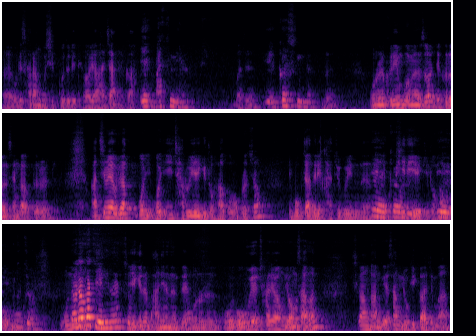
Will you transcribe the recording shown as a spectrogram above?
어, 우리 사랑부 식구들이 되어야 하지 않을까. 예, 맞습니다. 맞아요. 예, 그렇습니다. 네. 오늘 그림 보면서 이제 그런 생각들을 아침에 우리가 뭐 이 자루 얘기도 하고 그렇죠? 이 목자들이 가지고 있는 예, 뭐 그- 피리 얘기도 예, 하고 뭐 그죠. 오늘 여러 가지 얘기를 했죠. 얘기를 많이 했는데 오늘은 오- 오후에 촬영 영상은 시간 관계상 여기까지만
